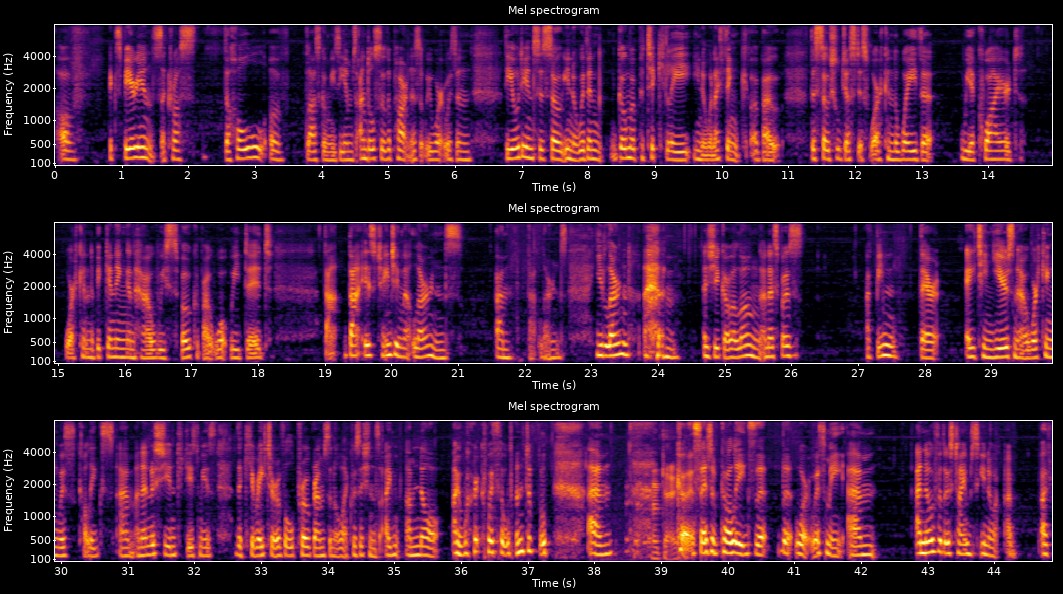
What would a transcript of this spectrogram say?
of experience across the whole of Glasgow museums and also the partners that we work with and the audiences. So you know within Goma particularly, you know when I think about the social justice work and the way that we acquired work in the beginning and how we spoke about what we did that that is changing that learns um that learns you learn um, as you go along and i suppose i've been there 18 years now working with colleagues um, and i know she introduced me as the curator of all programs and all acquisitions i'm, I'm not i work with a wonderful um, Okay. co- set of colleagues that that work with me. Um, and over those times, you know, I've I've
